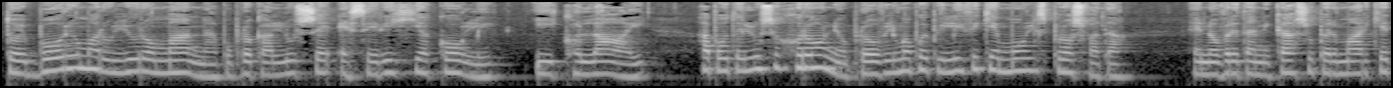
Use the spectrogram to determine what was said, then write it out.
το εμπόριο μαρουλιού Ρωμάνα που προκαλούσε εσερίχια κόλλη ή κολάι αποτελούσε χρόνιο πρόβλημα που επιλύθηκε μόλις πρόσφατα, ενώ βρετανικά σούπερ μάρκετ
